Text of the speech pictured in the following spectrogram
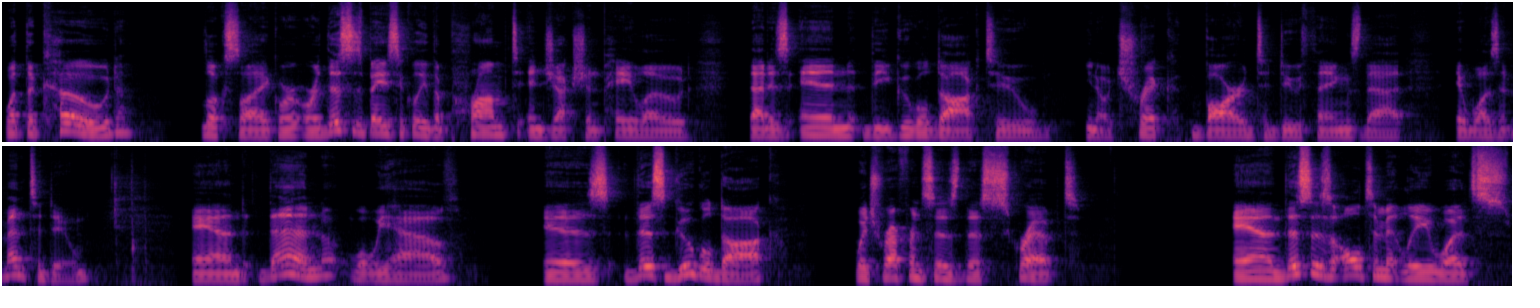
what the code looks like, or, or this is basically the prompt injection payload that is in the Google Doc to, you know, trick Bard to do things that it wasn't meant to do. And then what we have is this Google Doc, which references this script. And this is ultimately what's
